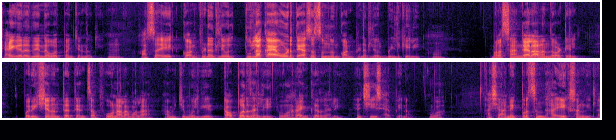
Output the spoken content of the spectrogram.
काय गरज नाही नव्वद पंच्याण्णवची. असं एक कॉन्फिडन्स लेवल तुला काय आवडते असं समजून कॉन्फिडन्स लेवल बिल्ड केली. मला सांगायला आनंद वाटेल. परीक्षेनंतर त्यांचा फोन आला मला. आमची मुलगी टॉपर झाली. रँकर झाली अँड शी इज हॅपी नाव वा. असे अनेक प्रसंग हा एक सांगितला.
